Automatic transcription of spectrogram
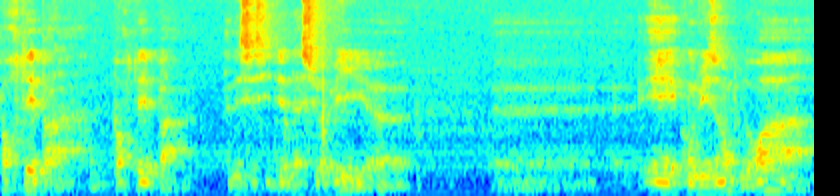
portées, par la, par la nécessité de la survie euh, et conduisant tout droit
